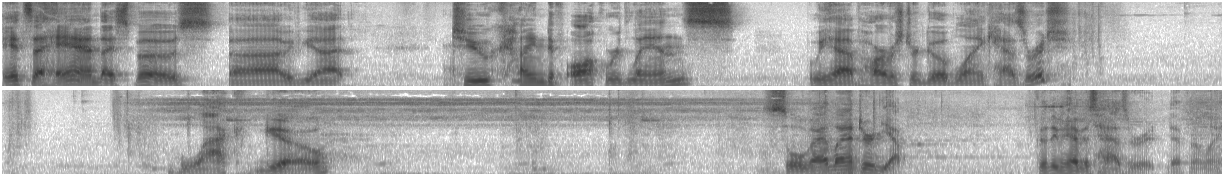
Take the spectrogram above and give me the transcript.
it's a hand, I suppose. Uh, we've got two kind of awkward lands. We have Harvester Go Blank Hazoret. Black Go. Soul Guide Lantern, yeah. Good thing we have his Hazoret, definitely.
